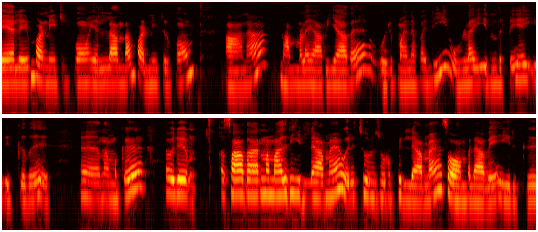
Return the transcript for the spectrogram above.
வேலையும் பண்ணிகிட்டு இருப்போம் எல்லாம் தான் பண்ணிகிட்டு இருப்போம் ஆனால் நம்மளை அறியாத ஒரு மனவலி உள்ளே இருந்துகிட்டே இருக்குது. நமக்கு ஒரு சாதாரண மாதிரி இல்லாமல் ஒரு சுறுசுறுப்பு இல்லாமல் சோம்பலாகவே இருக்குது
